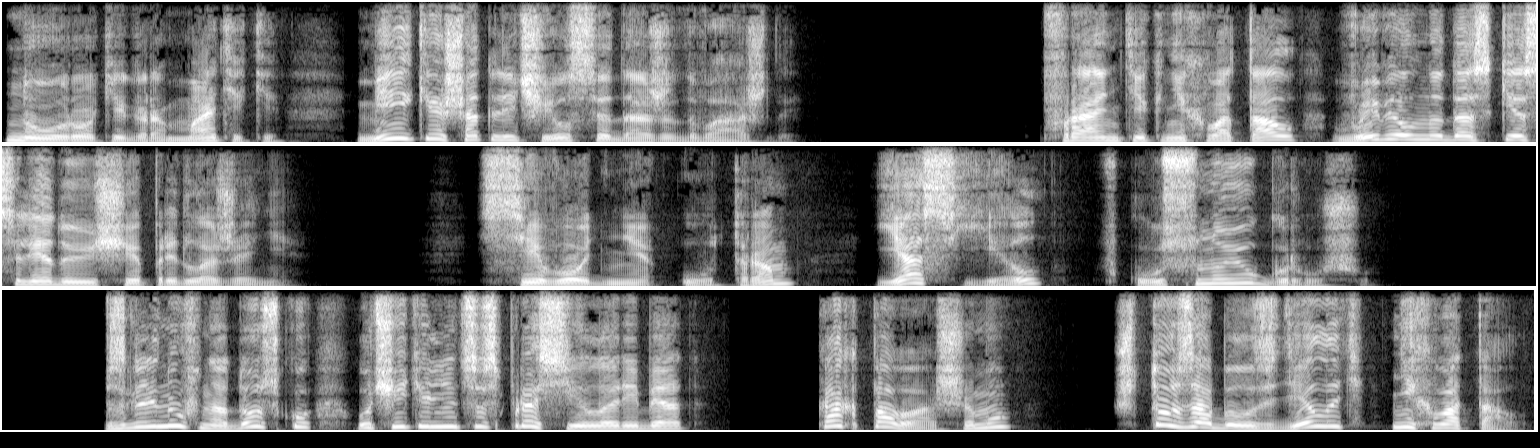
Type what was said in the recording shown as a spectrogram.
На уроке грамматики Микиш отличился даже дважды. Франтик не хватал, вывел на доске следующее предложение. «Сегодня утром я съел вкусную грушу». Взглянув на доску, учительница спросила ребят, «Как по-вашему, что забыл сделать, не хватал?»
